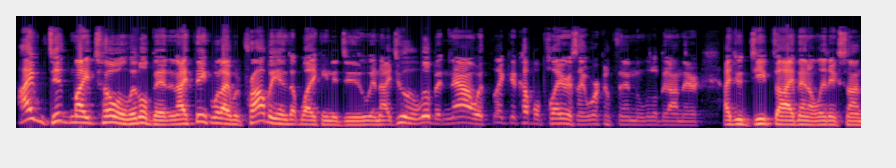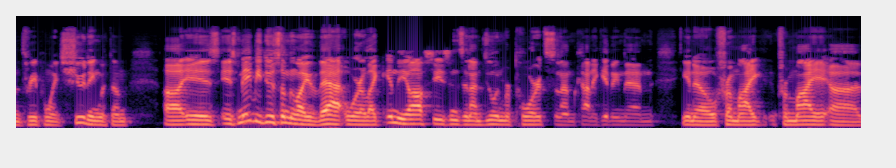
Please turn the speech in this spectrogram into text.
I dipped my toe a little bit. And I think what I would probably end up liking to do, and I do a little bit now with like a couple players, I work with them a little bit on there. I do deep dive analytics on three point shooting with them. Uh, is is maybe do something like that where like in the off seasons and I'm doing reports and I'm kind of giving them you know from my from my uh,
